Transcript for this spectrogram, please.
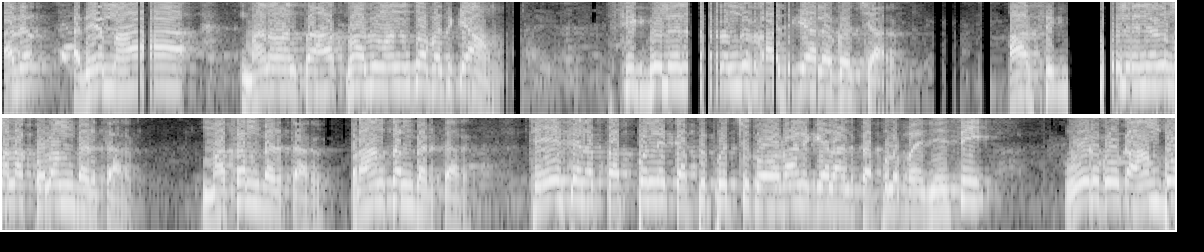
కాదు అదే మా మనం అంత ఆత్మాభిమానంతో బతికాం. సిగ్గు లేని వాళ్ళందరూ రాజకీయాల్లోకి వచ్చారు. ఆ సిగ్గు లేని వాళ్ళు మళ్ళా కులం పెడతారు మతం పెడతారు ప్రాంతం పెడతారు. చేసిన తప్పుల్ని కప్పిపుచ్చుకోవడానికి ఇలాంటి తప్పులు పనిచేసి ఊరికి ఒక ఆంబో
